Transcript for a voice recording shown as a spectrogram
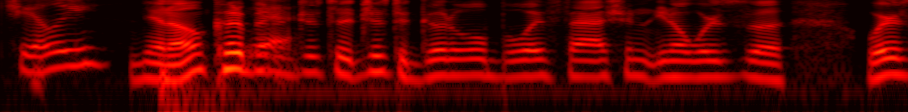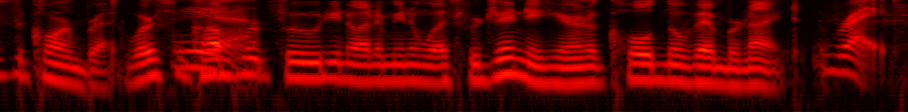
chili You know, could have been Yeah. just a just a good old boy fashion. You know, where's the where's the cornbread? Where's some Yeah. comfort food? You know what I mean? In West Virginia here on a cold November night, right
